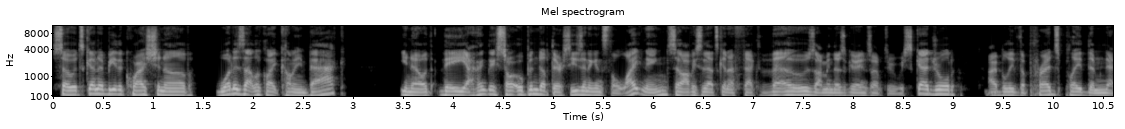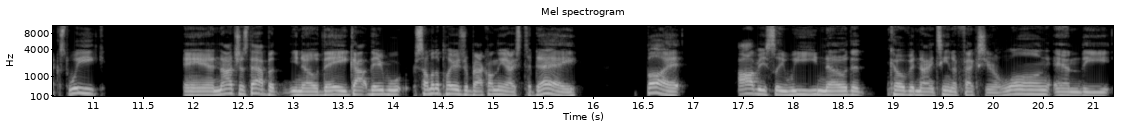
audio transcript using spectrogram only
So it's going to be the question of what does that look like coming back? You know, they I think they start opened up their season against the Lightning, so obviously that's going to affect those. I mean, those games have to be rescheduled. I believe the Preds played them next week, and not just that, but you know they got they were some of the players are back on the ice today, but obviously we know that COVID nineteen affects your lung and the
